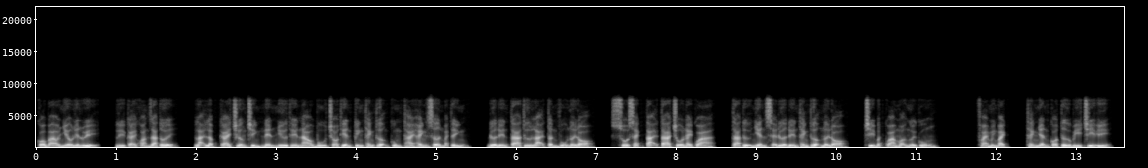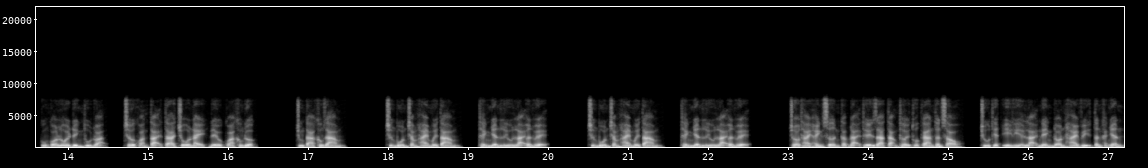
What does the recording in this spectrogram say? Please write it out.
có bao nhiêu liên lụy, lý cái khoản ra tới lại lập cái chương trình nên như thế nào bù cho thiên kinh thánh thượng cùng thái hành sơn bách tính, đưa đến ta thư lại tần vũ nơi đó, sổ sách tại ta chỗ này qua, ta tự nhiên sẽ đưa đến thánh thượng nơi đó, chỉ bất quá mọi người cũng phải minh bạch, thánh nhân có từ bi chi ý, cũng có lôi đỉnh thủ đoạn, chớ khoản tại ta chỗ này đều qua không được. Chúng ta không dám. Chương bốn trăm hai mươi tám, thánh nhân lưu lại ân huệ. Chương bốn trăm hai mươi tám, thánh nhân lưu lại ân huệ. Cho thái hành sơn các đại thế gia tạm thời thuốc an thần sau, chu thiết ý lìa lại nên đón hai vị tân khách nhân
